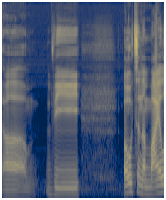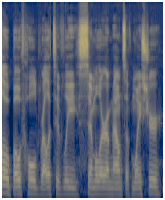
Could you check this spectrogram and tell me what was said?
Um, the Oats and the Milo both hold relatively similar amounts of moisture.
